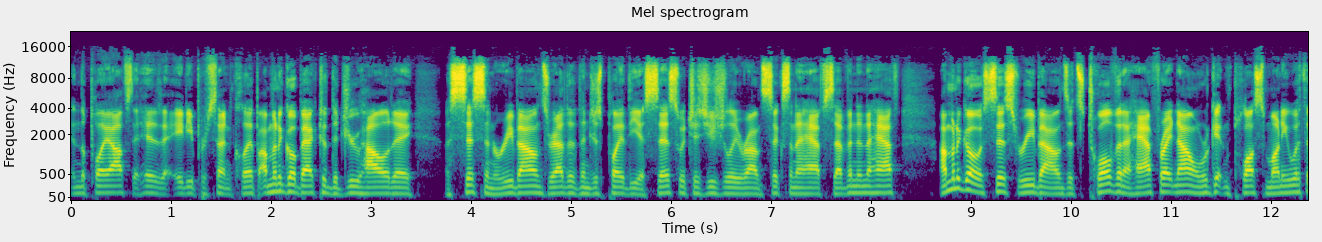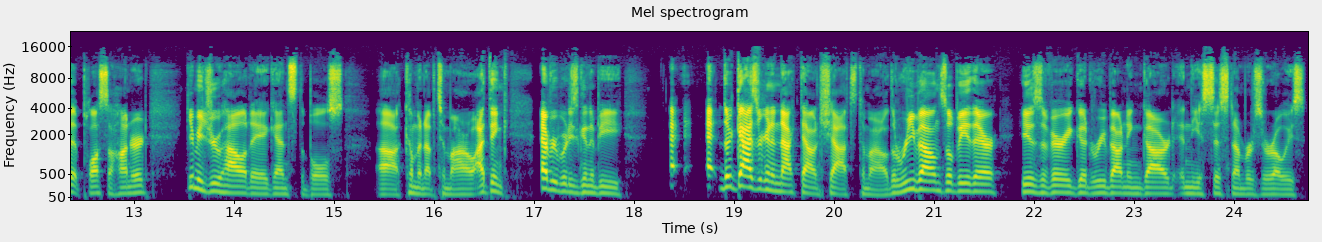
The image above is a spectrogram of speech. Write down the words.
in the playoffs, it hit at an 80% clip. I'm going to go back to the Jrue Holiday assists and rebounds rather than just play the assists, which is usually around six and a half, seven and a half. I'm going to go assists rebounds. It's 12 and a half right now, and we're getting plus money with it, plus 100. Give me Jrue Holiday against the Bulls uh, coming up tomorrow. I think everybody's going to be eh, eh, their guys are going to knock down shots tomorrow. The rebounds will be there. He is a very good rebounding guard, and the assist numbers are always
